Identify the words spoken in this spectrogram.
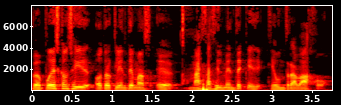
Pero puedes conseguir otro cliente más, eh, más fácilmente que, un trabajo.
